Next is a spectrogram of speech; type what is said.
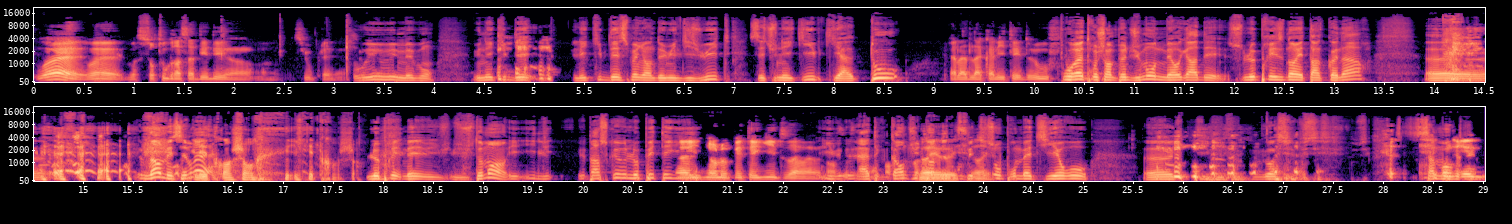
Ouais, ouais, bah, surtout grâce à Dédé, hein, s'il vous plaît. Oui, oui, mais bon, une équipe des- l'équipe d'Espagne en 2018, c'est une équipe qui a tout Elle a de la qualité, de ouf. pour être champion du monde. Mais regardez, le président est un connard. Euh, non, mais c'est Il vrai. est tranchant. il est tranchant. Le pré- mais justement, il, il- parce que Lopetegui, Ouais, il Lopetegui, tout ça. Ouais, non, il- att- quand tu Ouais, donnes ouais, une compétition pour mettre Hierro, euh, ça on, manque. dirait une,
